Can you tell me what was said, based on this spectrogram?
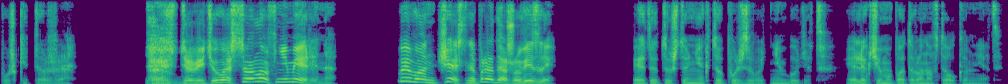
пушки тоже. Да, да ведь у вас стволов немерено. Вы вон часть на продажу везли. Это то, что никто пользовать не будет. Или к чему патронов толком нет.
